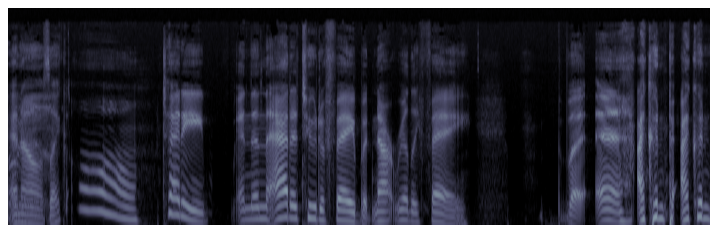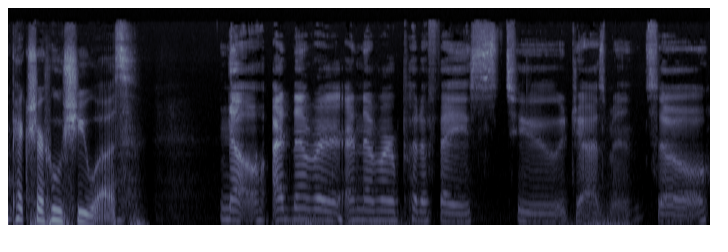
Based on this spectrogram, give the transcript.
Oh, and I was like, oh, Teddy, and then the attitude of Faye, but not really Faye. But eh, I couldn't. I couldn't picture who she was. No, I never, I never put a face to Jasmine. So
